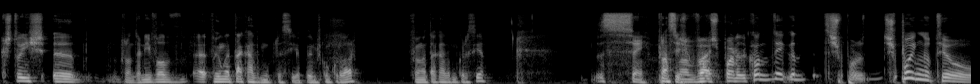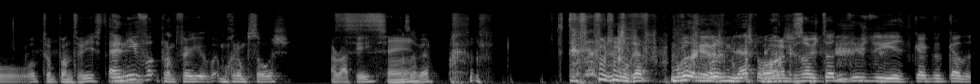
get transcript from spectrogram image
questões. eh, pronto, a nível de. foi um ataque à democracia, podemos concordar? Foi um ataque à democracia? Sim. Francisco, diga- dispor- Dispõe o teu, o teu ponto de vista. A nível. Pronto, foi, morreram pessoas. RIP, Sim. estás a ver? morrer, morrer duas mulheres, pelo Morrem menos. pessoas todos os dias, porque é que cada...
